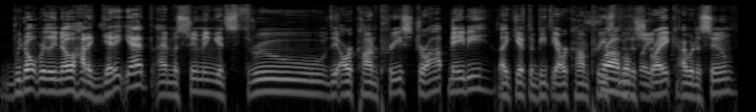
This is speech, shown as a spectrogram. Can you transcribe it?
We don't really know how to get it yet. I'm assuming it's through the Archon Priest drop, maybe. Like you have to beat the Archon Priest through the Probably. strike. I would assume.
